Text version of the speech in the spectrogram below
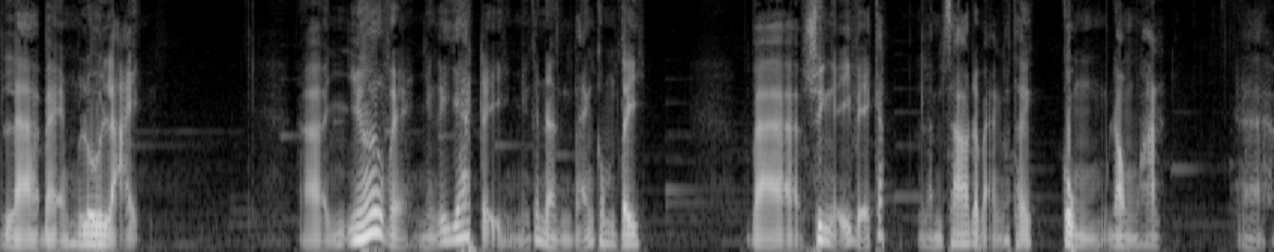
là bạn lui lại à, nhớ về những cái giá trị những cái nền tảng công ty và suy nghĩ về cách làm sao để bạn có thể cùng đồng hành? À,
